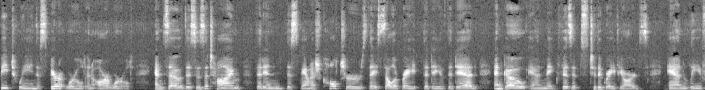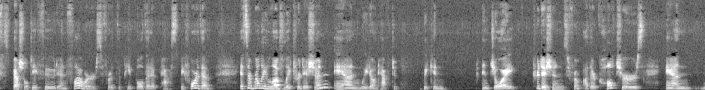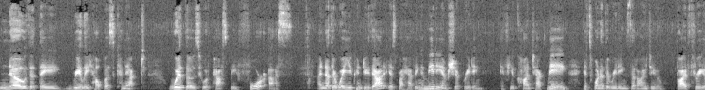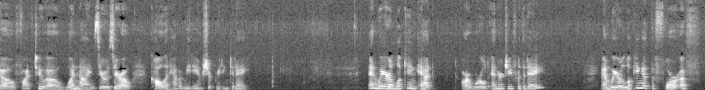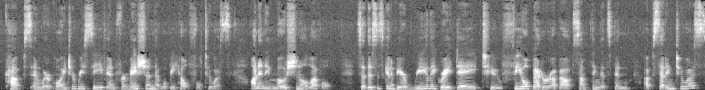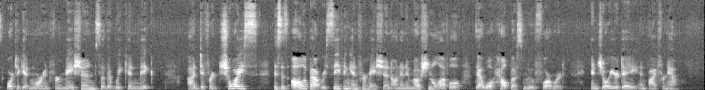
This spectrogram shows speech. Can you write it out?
between the spirit world and our world. And so this is a time that in the Spanish cultures they celebrate the Day of the Dead and go and make visits to the graveyards and leave specialty food and flowers for the people that have passed before them. It's a really lovely tradition and we don't have to, we can enjoy traditions from other cultures and know that they really help us connect with those who have passed before us. Another way you can do that is by having a mediumship reading. If you contact me, it's one of the readings that I do. 530-520-1900. Call and have a mediumship reading today. And we are looking at our world energy for the day. And we are looking at the Four of Cups and we're going to receive information that will be helpful to us on an emotional level. So this is going to be a really great day to feel better about something that's been upsetting to us or to get more information so that we can make a different choice. This is all about receiving information on an emotional level that will help us move forward. Enjoy your day and bye for now.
